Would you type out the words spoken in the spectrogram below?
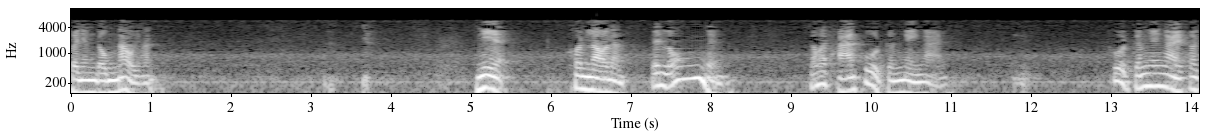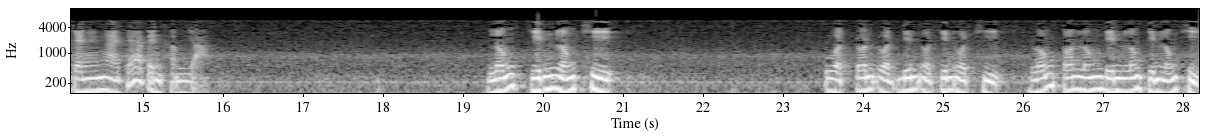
ก็ยังดมเน่าอยู่ฮะนี่คนเรานั่นเป็นหลงเห็นกรรมฐานพูดกันง่ายๆ พูดกันง่าย ๆ เข้าใจง่าย ๆ แท้เป็นคำหยาบหลงกินหลงขี่อวดตนอวดดินอวดกินอวดขี่หลงตนหลงดินหลงกินหลงขี่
